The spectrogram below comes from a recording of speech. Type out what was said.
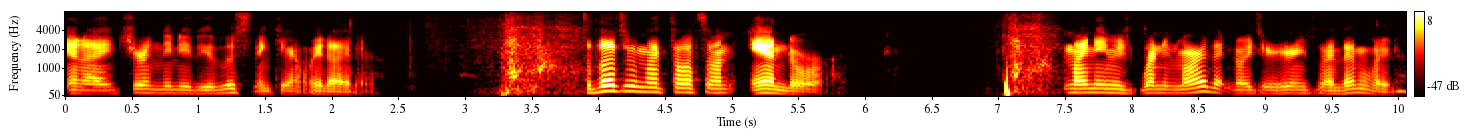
and I'm sure many of you listening can't wait either. So those are my thoughts on Andor. My name is Brendan Marr. That noise you're hearing is my ventilator.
